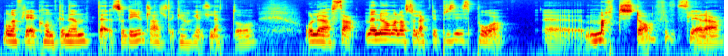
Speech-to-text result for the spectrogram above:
många fler kontinenter. Så det är inte alltid kanske helt lätt att, att lösa. Men nu har man alltså lagt det precis på eh, matchdag för flera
